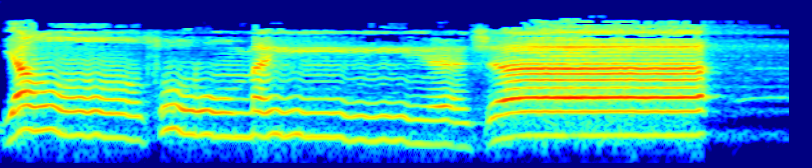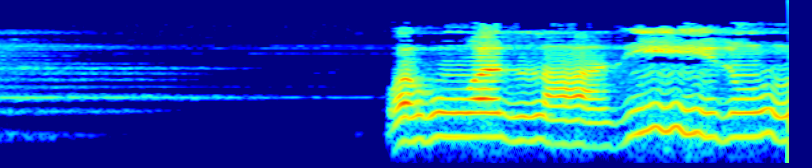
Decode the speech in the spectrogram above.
ينصر من يشاء وهو العزيز الرحيم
